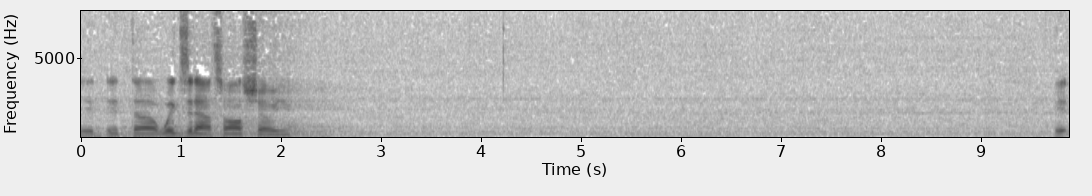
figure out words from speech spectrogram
it, it uh, wigs it out. So I'll show you. It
